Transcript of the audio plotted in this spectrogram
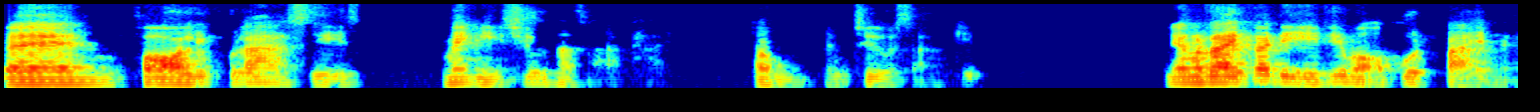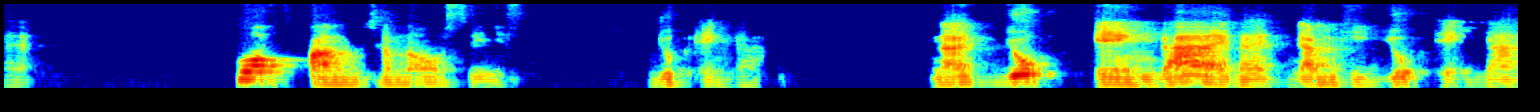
เป็น follicular cyst ไม่มีชื่อภาษาไทย ต้องเป็นชื่อภาษาอังกฤษ อย่างไรก็ดีที่หมอพูดไปนะฮะพวก functional cyst ยุบเองได้นะยุบเองได้นะย้ำอีกทียุบเองได้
